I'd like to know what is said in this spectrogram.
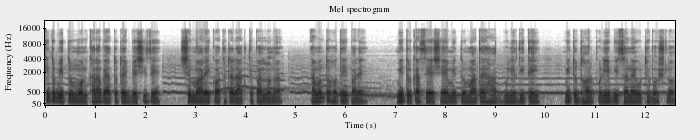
কিন্তু মৃত্যুর মন খারাপ এতটাই বেশি যে সে মার এই কথাটা রাখতে পারল না। এমন তো হতেই পারে। মৃত্যুর কাছে এসে মৃত্যুর মাথায় হাত বুলিয়ে দিতেই মৃত্যু ধর পড়িয়ে বিছানায় উঠে বসল।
